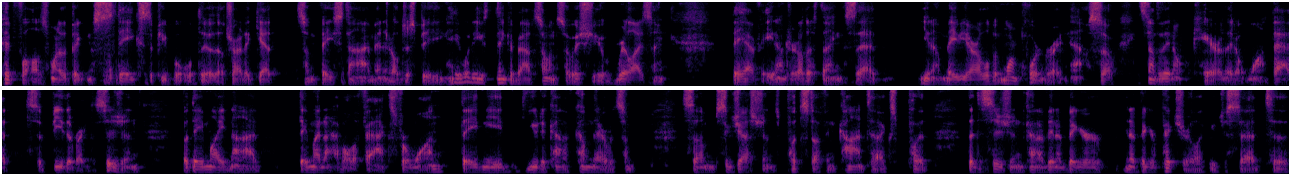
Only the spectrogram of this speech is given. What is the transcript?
pitfalls, one of the big mistakes that people will do. They'll try to get some FaceTime and it'll just be, hey, what do you think about so and so issue? Realizing they have 800 other things that you know maybe are a little bit more important right now. So it's not that they don't care; they don't want that to be the right decision, but they might not. They might not have all the facts for one. They need you to kind of come there with some some suggestions, put stuff in context, put the decision kind of in a bigger in a bigger picture, like we just said, to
